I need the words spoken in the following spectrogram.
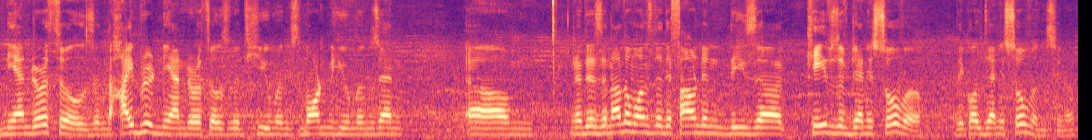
Neanderthals and the hybrid Neanderthals with humans, modern humans, and um, you know, there's another ones that they found in these uh, caves of Denisova. They call Denisovans, you know.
